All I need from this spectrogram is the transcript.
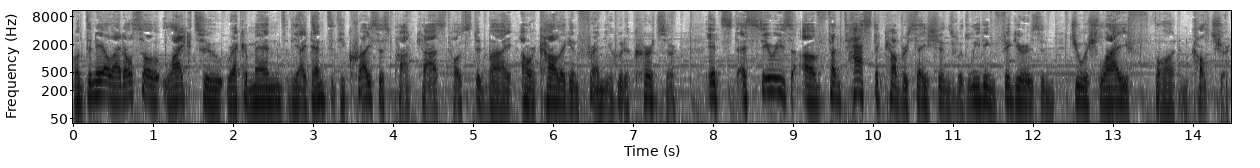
Well, Donniel, I'd also like to recommend the Identity Crisis podcast hosted by our colleague and friend Yehuda Kurtzer. It's a series of fantastic conversations with leading figures in Jewish life, thought, and culture.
